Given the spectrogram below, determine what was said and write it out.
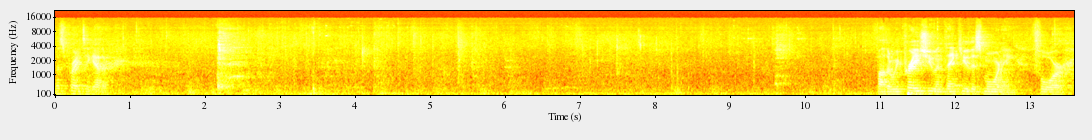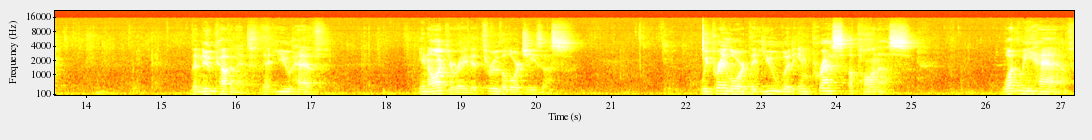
Let's pray together. Father, we praise you and thank you this morning for the new covenant that you have inaugurated through the Lord Jesus. We pray, Lord, that you would impress upon us what we have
